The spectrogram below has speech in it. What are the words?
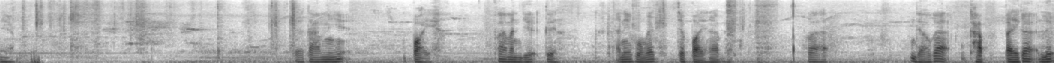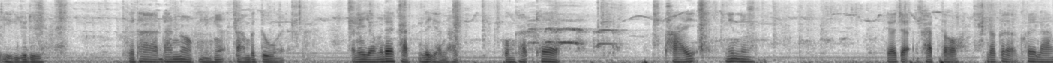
นี่ครับแต่ตามนี้ปล่อย เพรามันเยอะเกิน อันนี้ผมก็จะปล่อยนะครับ ว่า เดี๋ยวก็ขับไปก็เลอะอีกอยู่ดี แต่ถ้าด้านนอกอย่างเงี้ยตามประตู อันนี้ยังไม่ได้ขัดละเอียดครับ ผมขัดแค่ท้ายนิดนึง เดี๋ยวจะขัดต่อแล้วก็ค่อยล้าง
